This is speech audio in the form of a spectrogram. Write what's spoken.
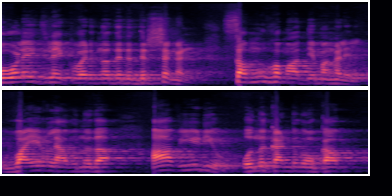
കോളേജിലേക്ക് വരുന്നതിന്റെ ദൃശ്യങ്ങൾ സമൂഹ മാധ്യമങ്ങളിൽ വൈറലാവുന്നത്. ആ വീഡിയോ ഒന്ന് കണ്ടു നോക്കാം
